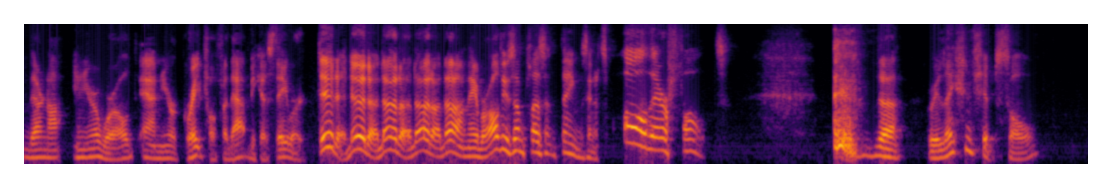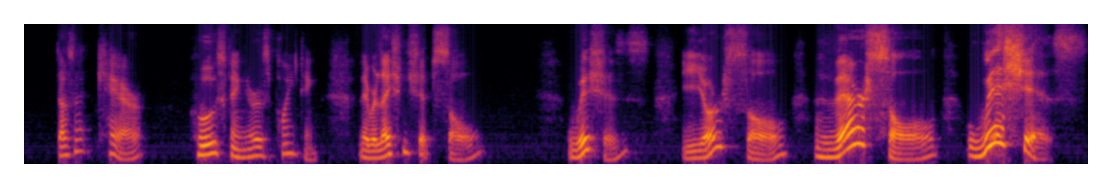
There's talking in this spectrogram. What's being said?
they're not in your world and you're grateful for that because they were da da da da da da da da and they were all these unpleasant things and it's all their fault. The relationship soul doesn't care whose finger is pointing. The relationship soul wishes your soul their soul wishes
